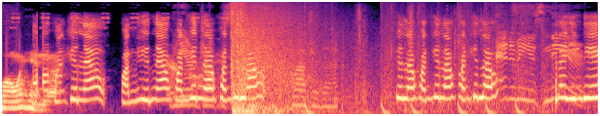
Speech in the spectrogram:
มองไม่เห็นเอาเลควันยขึ้นแล้วควันขึ้นแล้วควันขึ้นแล้วควันขึ้นแล้ว Roger that. ขึ้นแล้วควันขึ้นแล้วควันขึ้นแล้ว Enemy is ได้ยิง near. ที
